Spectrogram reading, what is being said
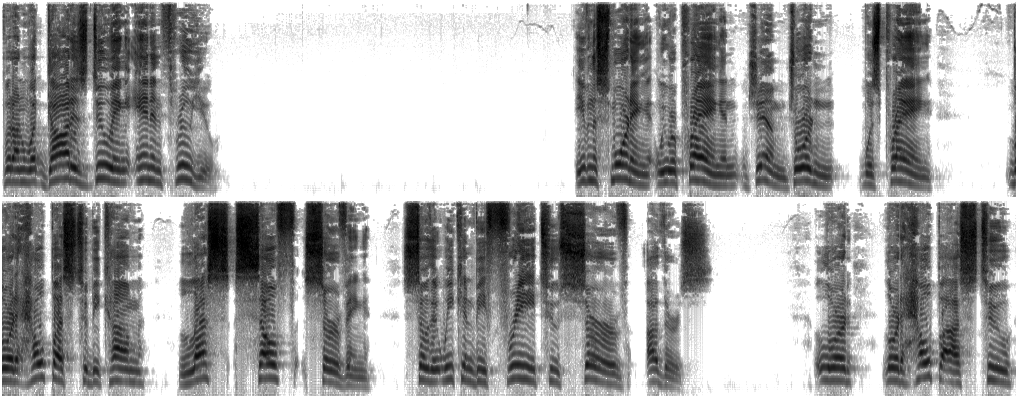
but on what God is doing in and through you. Even this morning, we were praying and Jim, Jordan was praying, Lord, help us to become less self-serving so that we can be free to serve others. Lord, Lord, help us to,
